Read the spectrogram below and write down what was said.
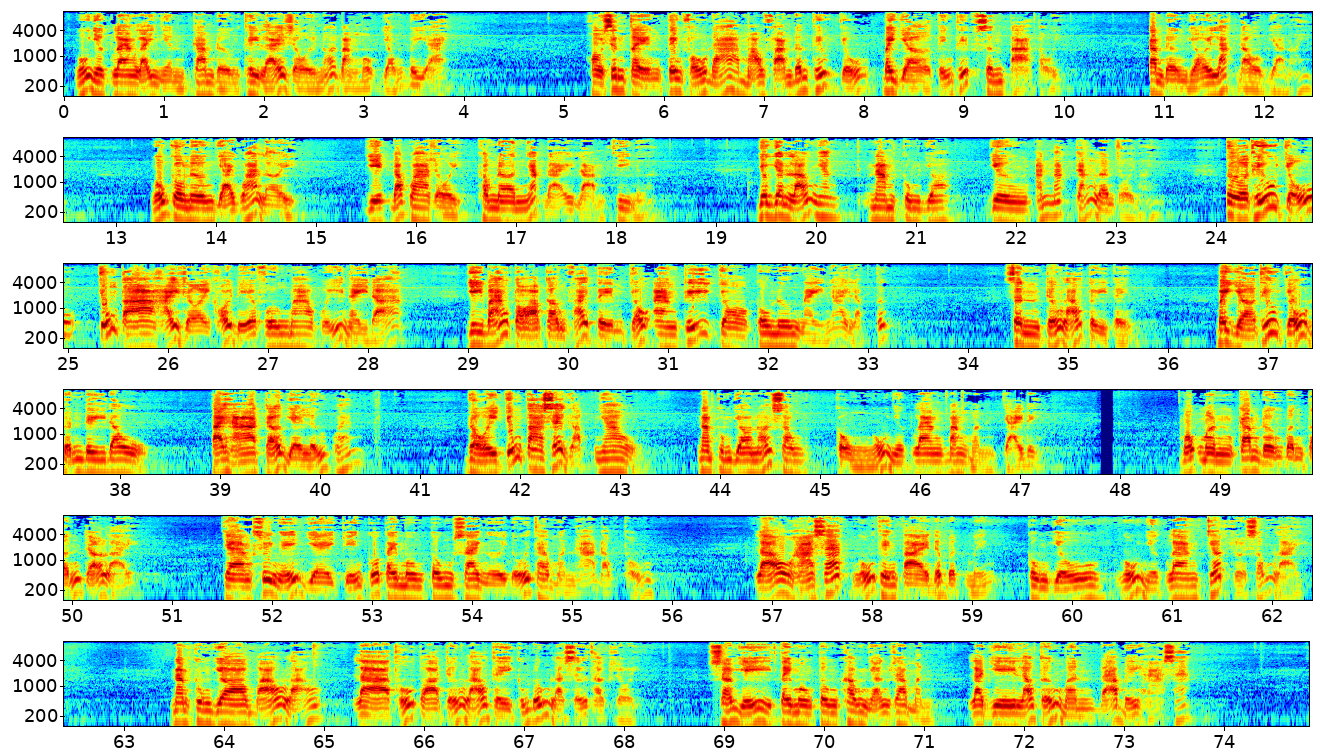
Ngũ Nhật Lan lại nhìn cam đường thi lễ rồi nói bằng một giọng bi ai. Hồi sinh tiền tiên phụ đã mạo phạm đến thiếu chủ, bây giờ tiện thiếp xin tạ tội. Cam đường vội lắc đầu và nói, ngũ cô nương dạy quá lời, việc đã qua rồi, không nên nhắc đại làm chi nữa. Vô danh lão nhân, Nam Cung Do, dường ánh mắt trắng lên rồi nói, Thừa thiếu chủ, chúng ta hãy rời khỏi địa phương ma quỷ này đã. Vì bản tòa cần phải tìm chỗ an trí cho cô nương này ngay lập tức. Xin trưởng lão tùy tiện. Bây giờ thiếu chủ định đi đâu? Tại hạ trở về lữ quán. Rồi chúng ta sẽ gặp nhau. Nam Cung Do nói xong, cùng ngũ nhược lan băng mình chạy đi. Một mình cam đường bình tĩnh trở lại. Chàng suy nghĩ về chuyện của Tây Môn Tung sai người đuổi theo mình hạ độc thủ. Lão hạ sát ngũ thiên tài để bịt miệng, cùng dụ ngũ nhược lan chết rồi sống lại. Nam Cung Do bảo lão là thủ tòa trưởng lão thì cũng đúng là sự thật rồi. Sở dĩ Tây Môn Tung không nhận ra mình là vì lão tưởng mình đã bị hạ sát.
